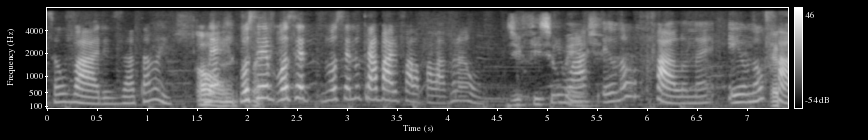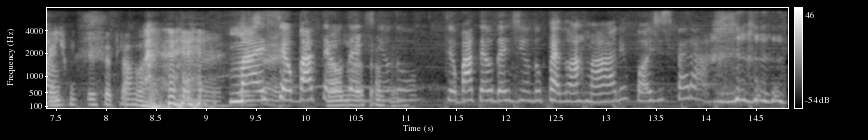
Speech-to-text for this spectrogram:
São vários, exatamente. Ó, Né? Você, você, você no trabalho fala palavrão? Eu, Dificilmente. acho, eu não falo, né? Eu não falo. Depende com que você trabalha. É, Mas é. se eu bater Não, o dedinho do. Se eu bater o dedinho do pé no armário, pode esperar.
